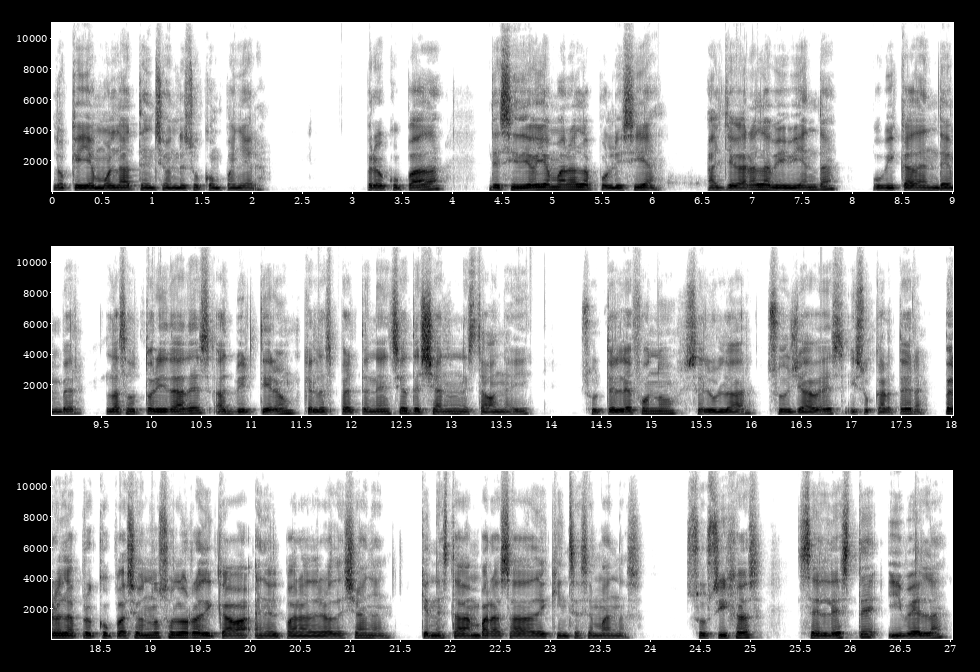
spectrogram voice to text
lo que llamó la atención de su compañera. Preocupada, decidió llamar a la policía. Al llegar a la vivienda, ubicada en Denver, las autoridades advirtieron que las pertenencias de Shannon estaban ahí, su teléfono celular, sus llaves y su cartera. Pero la preocupación no solo radicaba en el paradero de Shannon, quien estaba embarazada de 15 semanas. Sus hijas, Celeste y Bella,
